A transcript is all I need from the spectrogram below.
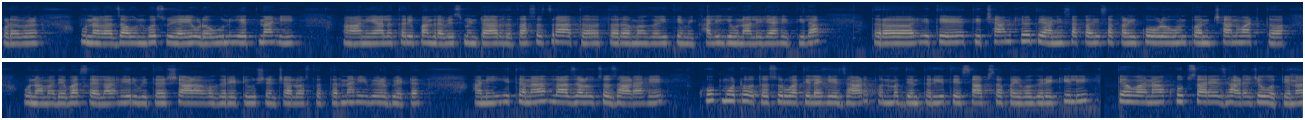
थोडा वेळ उन्हाला जाऊन बसूया. एवढं ऊन येत नाही. आणि आलं तरी पंधरा वीस मिनटं अर्धा तासच राहतं. तर मग इथे मी खाली घेऊन आलेली आहे तिला. तर इथे ती छान खेळते आणि सकाळी सकाळी कोवळं ऊन पण छान वाटतं. उन्हामध्ये बसायला एरवी तर शाळा वगैरे ट्युशन चालू असतात तर नाही वेळ भेटत. आणि इथं ना लाजाळूचं झाड आहे. खूप मोठं होतं सुरुवातीला हे झाड पण मध्यंतरी इथे साफसफाई वगैरे केली. तेव्हा ना खूप सारे झाडं जे होते ना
